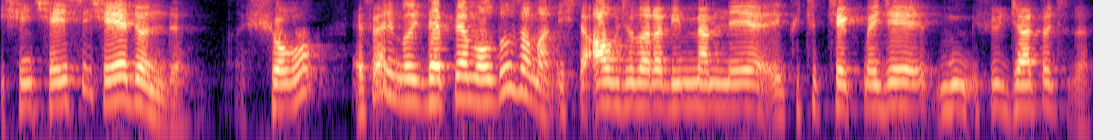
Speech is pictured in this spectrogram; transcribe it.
işin şeysi şeye döndü. Şovu. Efendim böyle deprem olduğu zaman işte avcılara bilmem neye küçük çekmece şu cartacıdı.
